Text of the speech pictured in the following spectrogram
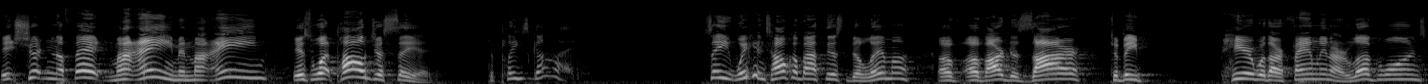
It shouldn't affect my aim, and my aim is what Paul just said to please God. See, we can talk about this dilemma of, of our desire to be here with our family and our loved ones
